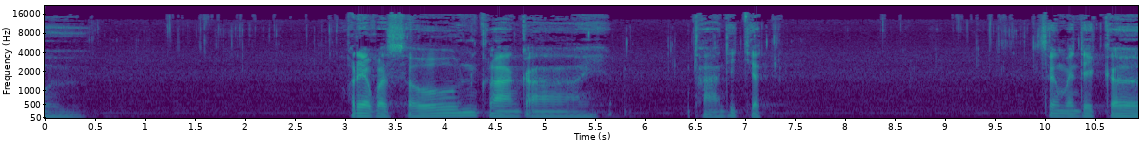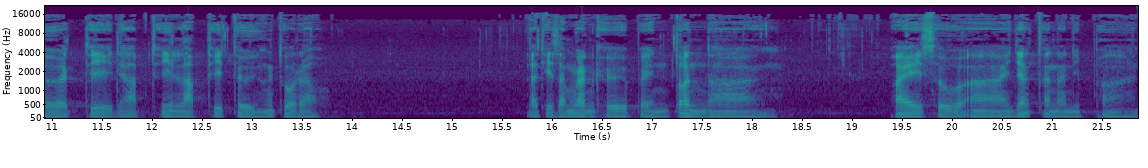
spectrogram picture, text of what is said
มือ เรียกว่าศูนย์กลางกาย ฐานที่เจ็ดซึ่งเป็นที่เกิดที่ดับที่หลับที่ตื่นของตัวเรา และที่สำคัญคือเป็นต้นทาง ไปสู่อายตนะนิพพาน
